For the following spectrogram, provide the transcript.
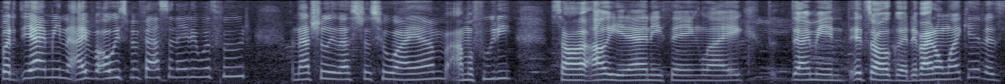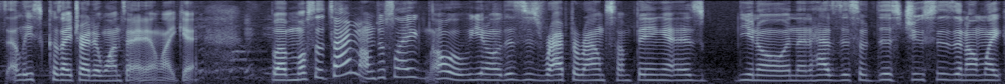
but yeah, I mean, I've always been fascinated with food. Naturally, that's just who I am. I'm a foodie, so I'll eat anything. Like, I mean, it's all good. If I don't like it, it's at least because I tried it once and I didn't like it. But most of the time, I'm just like, oh, you know, this is wrapped around something and it's, you know, and then has this of this juices, and I'm like,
